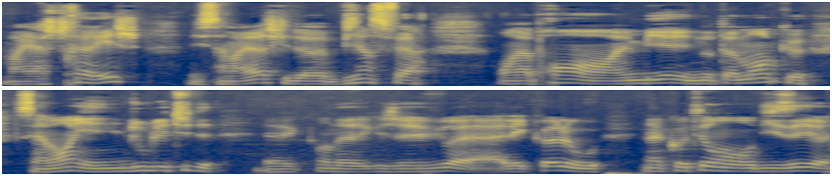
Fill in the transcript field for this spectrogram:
un mariage très riche, mais c'est un mariage qui doit bien se faire. On apprend en MBA notamment que c'est vraiment, il y a une double étude euh, qu'on a, que j'avais vu à, l'école où d'un côté on, disait euh,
